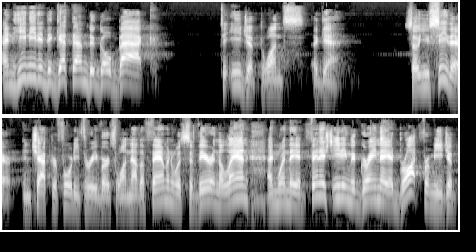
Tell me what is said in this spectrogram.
And he needed to get them to go back to Egypt once again. So you see there in chapter 43, verse 1 Now the famine was severe in the land, and when they had finished eating the grain they had brought from Egypt,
